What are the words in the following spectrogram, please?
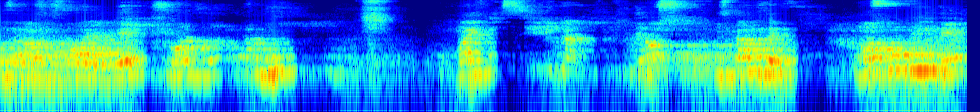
usa a nossa história, Ele escolhe o outro caminho. Mas nesse caminho que Deus está nos levando, nós compreendemos,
